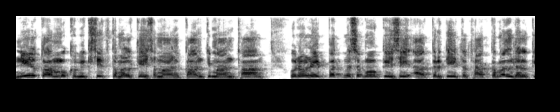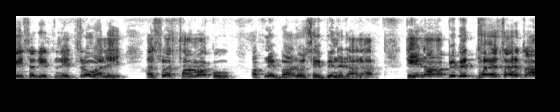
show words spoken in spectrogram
नील का मुख विकसित कमल के समान कांतिमान था। उन्होंने पद्म समूह की सी आकृति तथा कमल दल के सदित नेत्रों वाले अश्वस्थामा को अपने बाणों से बिंध डाला। विद्ध सहसा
